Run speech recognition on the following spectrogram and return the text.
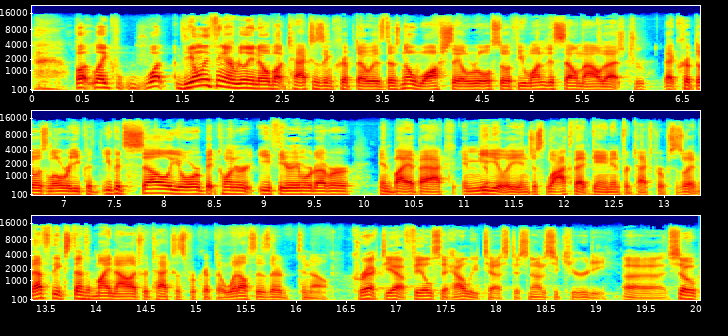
but like, what? The only thing I really know about taxes in crypto is there's no wash sale rule. So if you wanted to sell now that that crypto is lower, you could you could sell your Bitcoin or Ethereum or whatever and buy it back immediately yep. and just lock that gain in for tax purposes. Right? That's the extent of my knowledge for taxes for crypto. What else is there to know? Correct. Yeah, fails the Howey test. It's not a security. Uh, so,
